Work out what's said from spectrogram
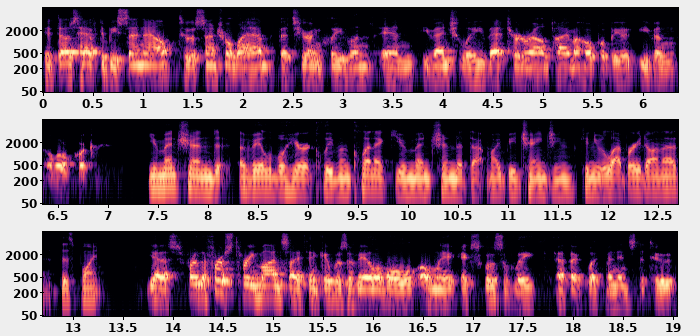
it does have to be sent out to a central lab that's here in Cleveland. And eventually that turnaround time, I hope, will be even a little quicker. You mentioned available here at Cleveland Clinic. You mentioned that that might be changing. Can you elaborate on that at this point? Yes, for the first three months, I think it was available only exclusively at the Glickman Institute.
